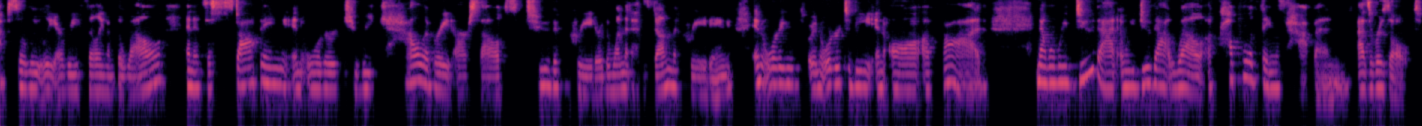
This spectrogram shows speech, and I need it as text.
absolutely a refilling of the well and it's a stopping in order to recalibrate ourselves to the creator, the one that has done the creating in order in order to be in awe of God. Now when we do that and we do that well, a couple of things happen as a result.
